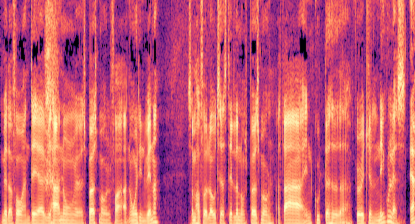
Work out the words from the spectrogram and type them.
med der foran. Det er, at vi har nogle øh, spørgsmål fra nogle af dine venner, som har fået lov til at stille dig nogle spørgsmål. Og der er en gut, der hedder Virgil Nicholas, Ja.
